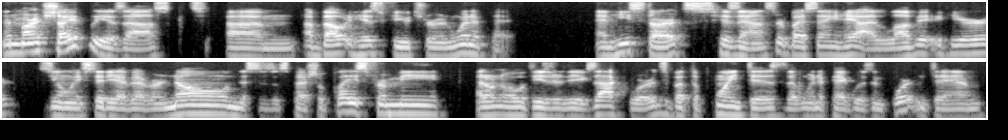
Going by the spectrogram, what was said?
And Mark Scheifele is asked um, about his future in Winnipeg. And he starts his answer by saying, Hey, I love it here. It's the only city I've ever known. This is a special place for me. I don't know if these are the exact words, but the point is that Winnipeg was important to him.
